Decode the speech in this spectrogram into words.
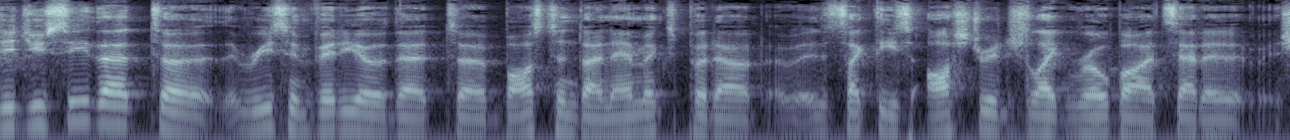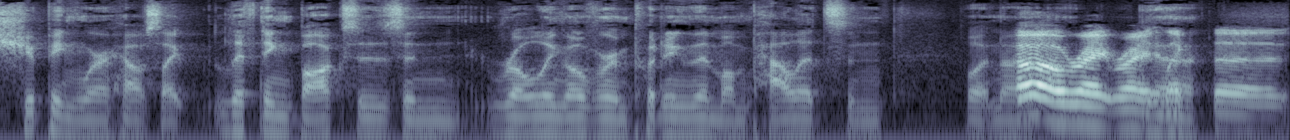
Did you see that uh, recent video that uh, Boston Dynamics put out? It's like these ostrich-like robots at a shipping warehouse, like lifting boxes and rolling over and putting them on pallets and whatnot. Oh, right, right. Yeah. Like the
